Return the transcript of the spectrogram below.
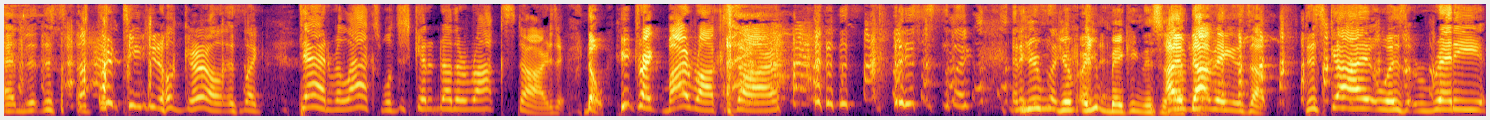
And th- this 13 year old girl is like. Dad, relax. We'll just get another rock star. He's like, no, he drank my rock star. and he's just like, you like, you're, are you making this up I am not making this up. This guy was ready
